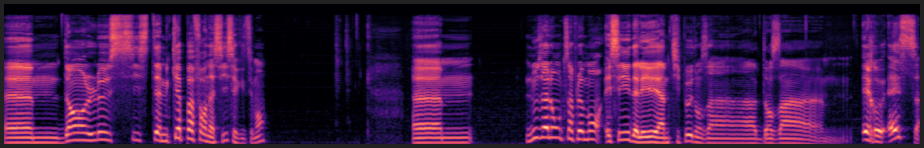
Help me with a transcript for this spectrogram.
dans le système Kappa Fornacis, effectivement. Euh, nous allons tout simplement essayer d'aller un petit peu dans un, dans un RES.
